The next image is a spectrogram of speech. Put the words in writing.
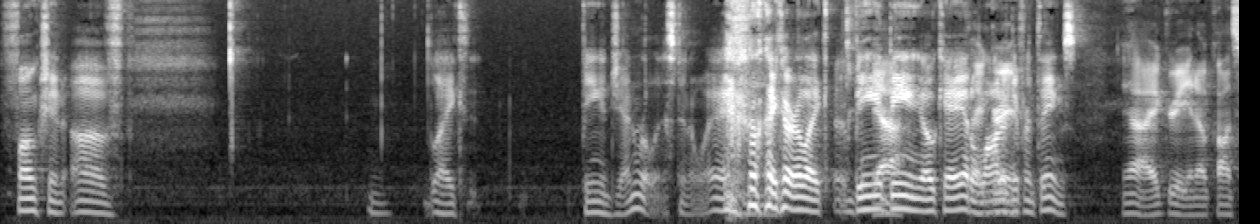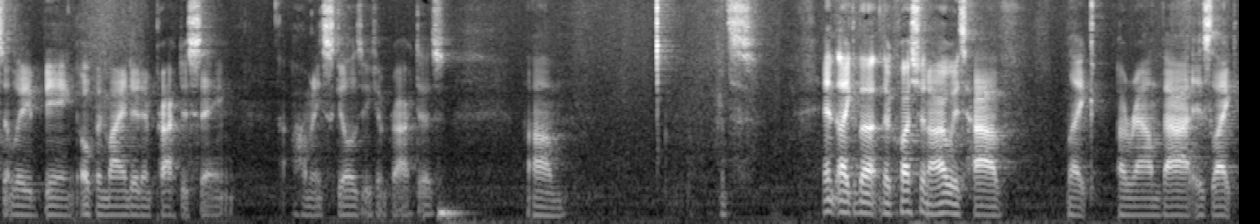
function of like being a generalist in a way, like or like being Yeah. being okay at a lot of different things. Yeah, I agree. You know, constantly being open minded and practicing how many skills you can practice. Um, it's and like the the question I always have, like around that is like,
